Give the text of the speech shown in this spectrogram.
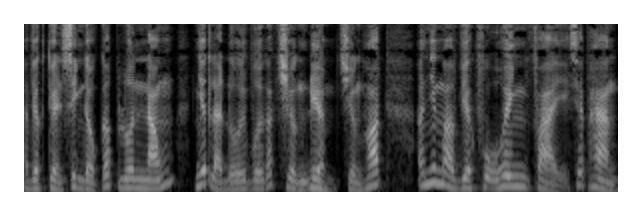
việc tuyển sinh đầu cấp luôn nóng, nhất là đối với các trường điểm, trường hot, nhưng mà việc phụ huynh phải xếp hàng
